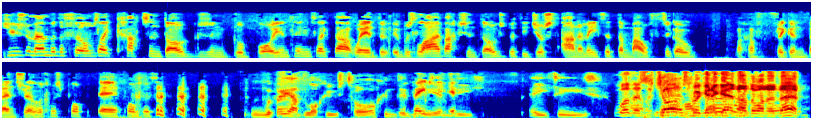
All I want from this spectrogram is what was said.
do you remember the films like Cats and Dogs and Good Boy and things like that, where the, it was live action dogs, but they just animated the mouth to go like a friggin' ventriloquist pup- uh, puppet? We had Look Who's Talking, didn't we, in Basically, the eighties? Well, there's a Um, chance yeah, we're going to get another one of them.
